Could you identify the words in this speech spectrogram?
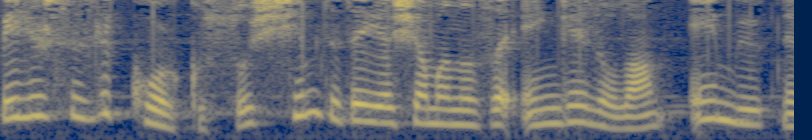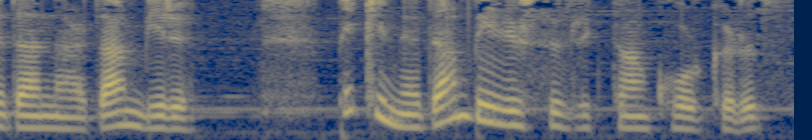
Belirsizlik korkusu şimdi de yaşamanıza engel olan en büyük nedenlerden biri. Peki neden belirsizlikten korkarız?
